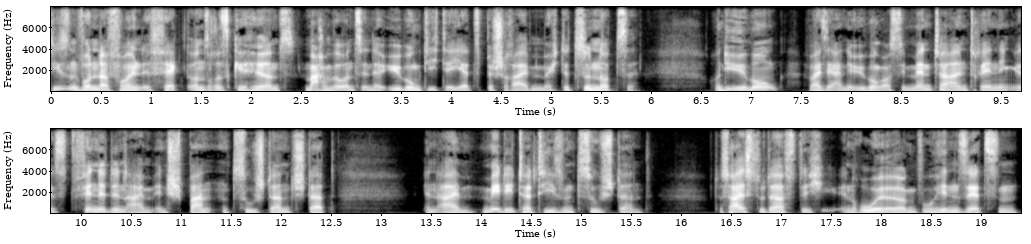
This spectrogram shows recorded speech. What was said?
Diesen wundervollen Effekt unseres Gehirns machen wir uns in der Übung, die ich dir jetzt beschreiben möchte, zunutze. Und die Übung, weil sie eine Übung aus dem mentalen Training ist, findet in einem entspannten Zustand statt, in einem meditativen Zustand. Das heißt, du darfst dich in Ruhe irgendwo hinsetzen,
